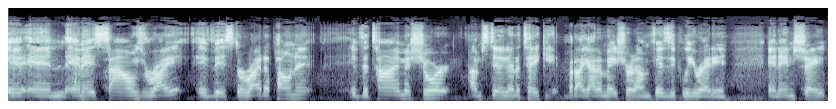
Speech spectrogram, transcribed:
and, and and it sounds right, if it's the right opponent, if the time is short, I'm still gonna take it. But I got to make sure that I'm physically ready and in shape.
